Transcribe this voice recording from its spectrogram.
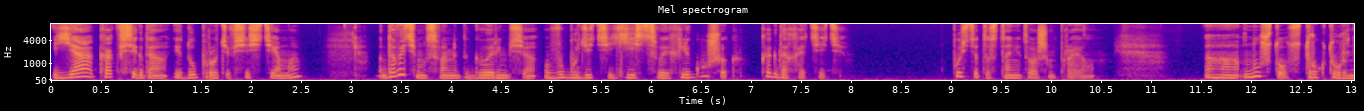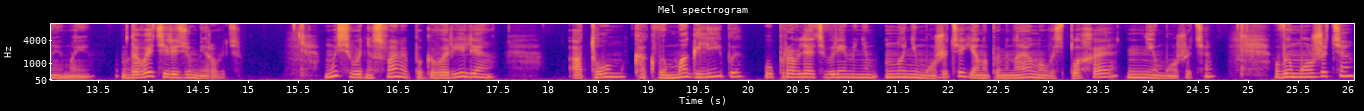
Я, как всегда, иду против системы. Давайте мы с вами договоримся, вы будете есть своих лягушек, когда хотите. Пусть это станет вашим правилом. Ну что, структурные мои, давайте резюмировать. Мы сегодня с вами поговорили о том, как вы могли бы управлять временем, но не можете. Я напоминаю, новость плохая, не можете. Вы можете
